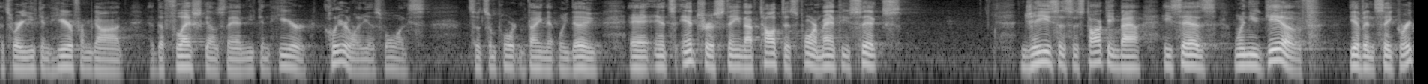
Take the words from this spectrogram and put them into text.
That's where you can hear from God. The flesh goes down. You can hear clearly His voice. So it's an important thing that we do. And it's interesting. I've taught this before in Matthew 6. Jesus is talking about, he says, when you give, give in secret.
